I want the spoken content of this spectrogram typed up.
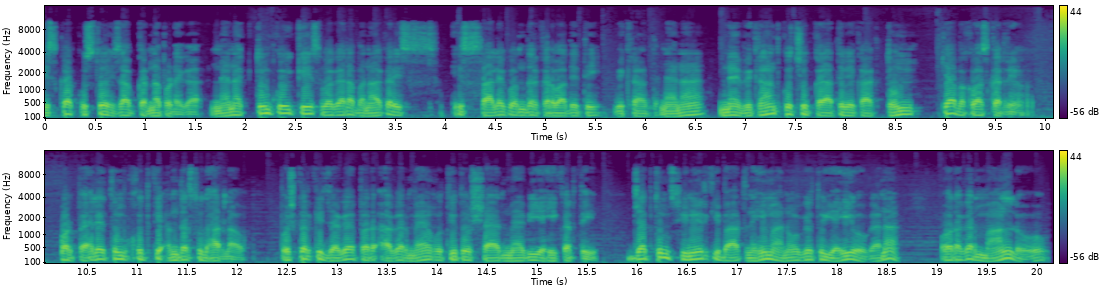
इसका कुछ तो हिसाब करना पड़ेगा। नैना, तुम कोई केस वगैरह बनाकर इस इस साले को अंदर करवा देती। विक्रांत, नैना ने विक्रांत को चुप कराते हुए कहा, तुम क्या बकवास कर रहे हो? और पहले तुम खुद के अंदर सुधार लाओ। पुष्कर की जगह पर अगर मैं होती तो शायद मैं भी यही करती। जब तुम सीनियर की बात नहीं मानोगे तो यही होगा ना? और अगर मान लो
